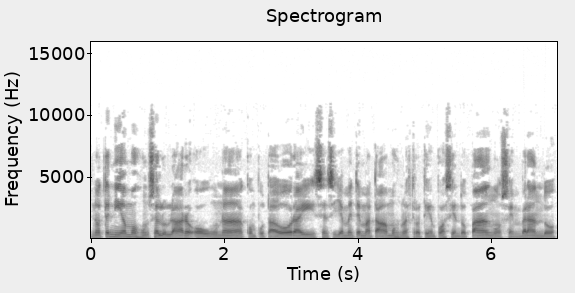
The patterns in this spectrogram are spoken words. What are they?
no teníamos un celular o una computadora y sencillamente matábamos nuestro tiempo haciendo pan o sembrando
